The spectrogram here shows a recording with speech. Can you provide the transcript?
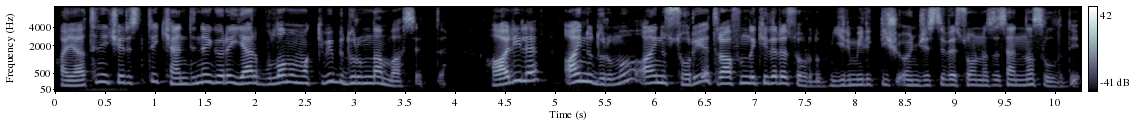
hayatın içerisinde kendine göre yer bulamamak gibi bir durumdan bahsetti. Haliyle aynı durumu, aynı soruyu etrafımdakilere sordum. 20'lik diş öncesi ve sonrası sen nasıldı diye.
